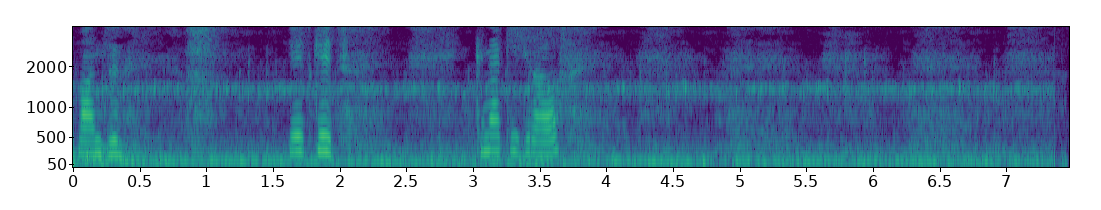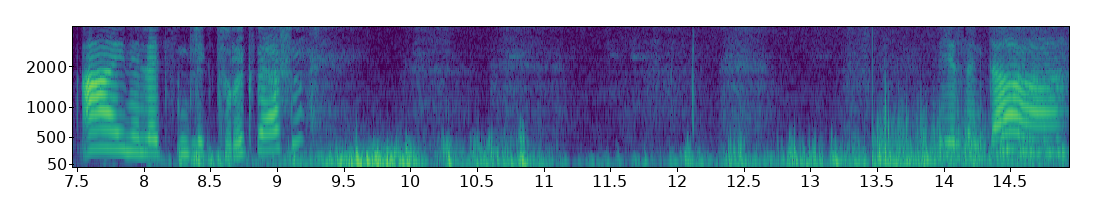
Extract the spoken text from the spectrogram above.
Wahnsinn. Jetzt geht's knackig rauf. Einen letzten Blick zurückwerfen. Wir sind da.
